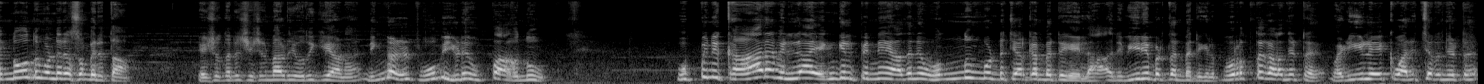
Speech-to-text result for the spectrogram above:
എന്തോന്നും കൊണ്ട് രസം വരുത്താം? യേശു തന്റെ ശിഷ്യന്മാരോട് ചോദിക്കുകയാണ് നിങ്ങൾ ഭൂമിയുടെ ഉപ്പാകുന്നു. ഉപ്പിന് കാരമില്ല എങ്കിൽ പിന്നെ അതിന് ഒന്നും കൊണ്ട് ചേർക്കാൻ പറ്റുകയില്ല. അതിന് വീര്യപ്പെടുത്താൻ പറ്റുകയില്ല. പുറത്ത് കളഞ്ഞിട്ട് വഴിയിലേക്ക് വലിച്ചെറിഞ്ഞിട്ട്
